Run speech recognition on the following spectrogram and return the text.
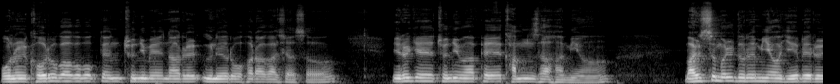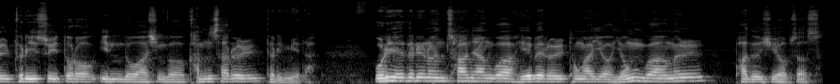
오늘 거룩하고 복된 주님의 날을 은혜로 허락하셔서 이렇게 주님 앞에 감사하며 말씀을 들으며 예배를 드릴 수 있도록 인도하신 것 감사를 드립니다. 우리의 드리는 찬양과 예배를 통하여 영광을 받으시옵소서.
